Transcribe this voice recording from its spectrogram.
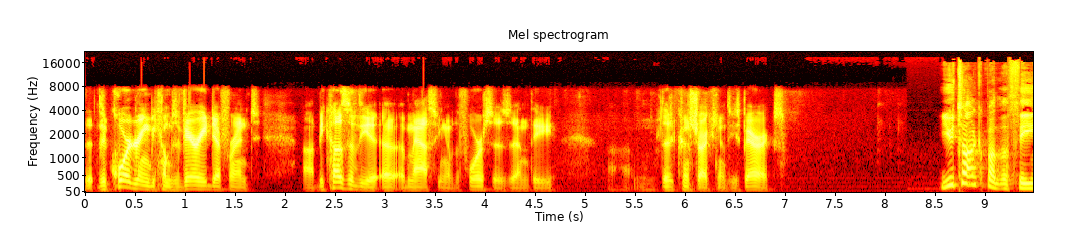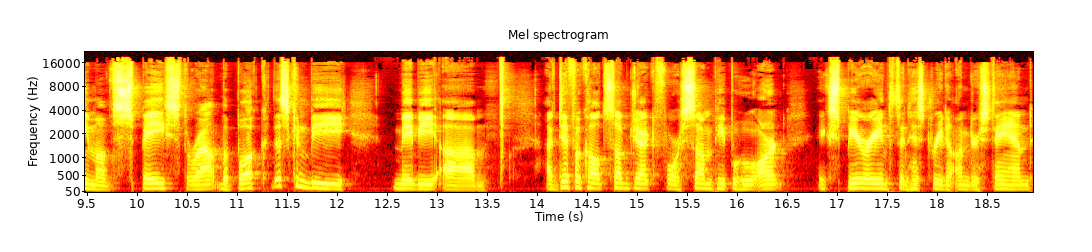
the, the quartering becomes very different uh, because of the uh, amassing of the forces and the um, the construction of these barracks. You talk about the theme of space throughout the book. This can be maybe um, a difficult subject for some people who aren't experienced in history to understand.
